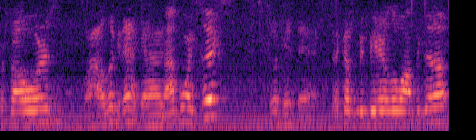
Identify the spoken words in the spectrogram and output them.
for Star Wars. Wow, look at that, guys. 9.6. Look at that. That customer will be here in a little while. Pick that up.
